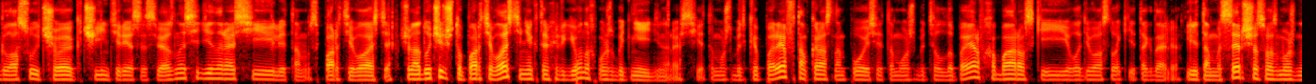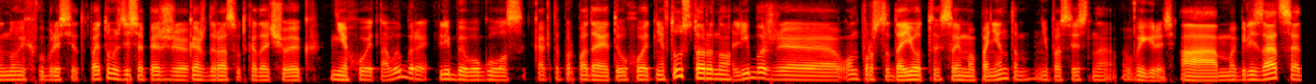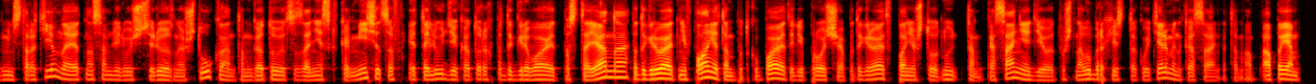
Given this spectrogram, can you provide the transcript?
голосует человек, чьи интересы связаны с Единой Россией или там с партией власти. Причем надо учить, что партия власти в некоторых регионах может быть не Единая Россия. Это может быть КПРФ там в Красном поясе, это может быть ЛДПР в Хабаровске и Владивостоке и так далее. Или там СР сейчас, возможно, но их выбросит. Поэтому здесь, опять же, каждый раз, вот когда человек не ходит на выборы, либо его голос как-то пропадает и уходит не в ту сторону, либо же он просто дает своим оппонентам непосредственно выиграть. А мобилизация административная — это на самом деле очень серьезная штука. Она там готовится за несколько месяцев, месяцев. Это люди, которых подогревают постоянно. Подогревают не в плане там подкупают или прочее, а подогревают в плане, что, ну, там, касание делают. Потому что на выборах есть такой термин касание. Там, АПМ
